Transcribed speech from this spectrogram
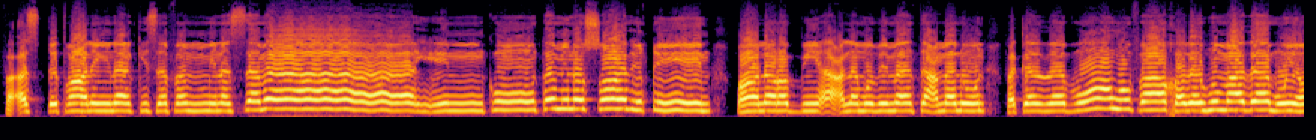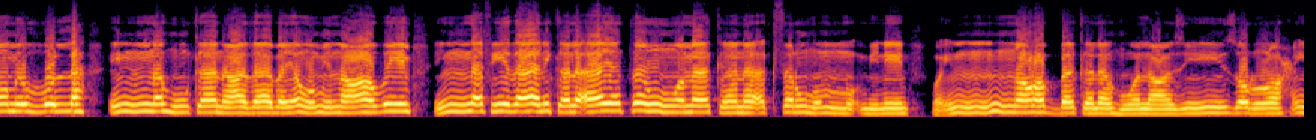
فأسقط علينا كسفا من السماء إن كنت من الصادقين. قال ربي أعلم بما تعملون. فكذبوه فأخذهم عذاب يوم الظلة. إنه كان عذاب يوم عظيم. إن في ذلك لآية وما كان أكثرهم مؤمنين. وإن ربك لهو العزيز الرحيم.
